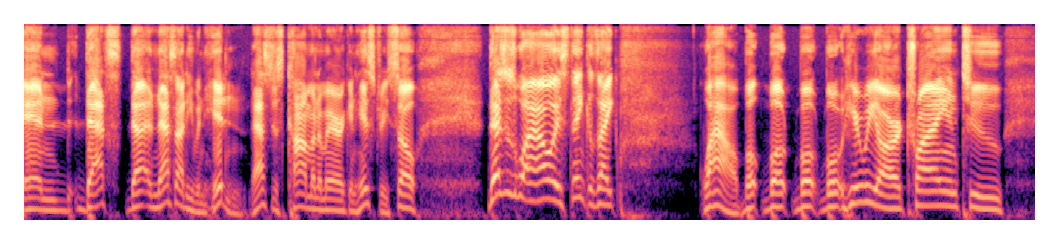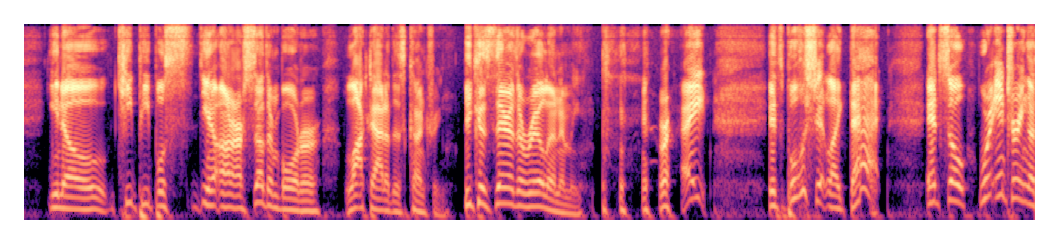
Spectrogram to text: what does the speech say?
And that's that, and that's not even hidden. That's just common American history. So this is why I always think it's like, wow, but but but but here we are trying to you know, keep people, you know, on our southern border locked out of this country because they're the real enemy, right? It's bullshit like that. And so we're entering a,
